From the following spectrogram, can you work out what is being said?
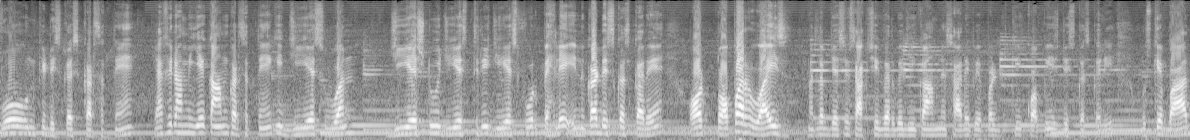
वो उनकी डिस्कस कर सकते हैं। या फिर हम ये काम कर सकते हैं कि G S one G S two G S three G S four पहले इनका डिस्कस करें और टॉपर वाइज मतलब जैसे साक्षी गर्ग जी का हमने सारे पेपर की कॉपीज़ डिस्कस करी उसके बाद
